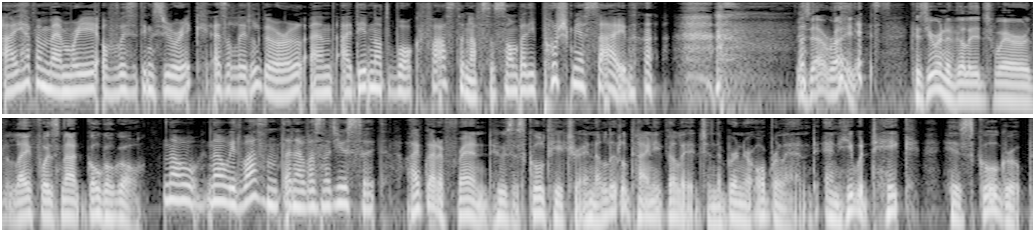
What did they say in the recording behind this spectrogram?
I have a memory of visiting Zurich as a little girl, and I did not walk fast enough, so somebody pushed me aside. Is that right? yes. Because you're in a village where life was not go, go, go. No, no, it wasn't, and I was not used to it. I've got a friend who's a school teacher in a little tiny village in the Berner Oberland, and he would take his school group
